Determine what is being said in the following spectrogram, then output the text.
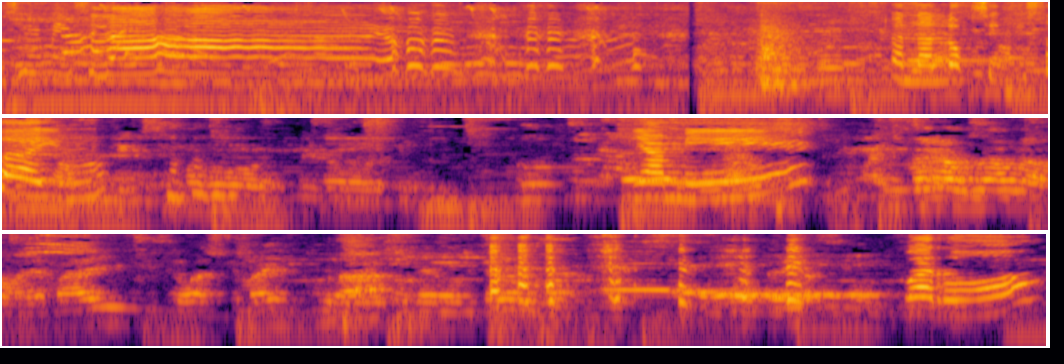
Swimming sila! Kanalok si Tisay. Hmm? Yummy! Não, não, não. É mais, eu acho que mais buraco, né? Não tem. Não tem assim. Warong?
